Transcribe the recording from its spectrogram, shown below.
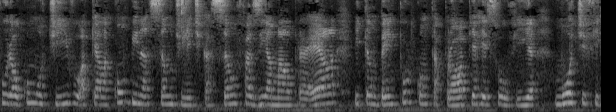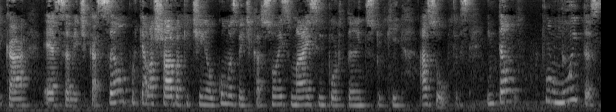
por algum motivo aquela combinação de medicação fazia mal para ela e também por conta própria resolvia modificar essa medicação porque ela achava que tinha algumas medicações mais importantes do que as outras. Então, por muitas,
